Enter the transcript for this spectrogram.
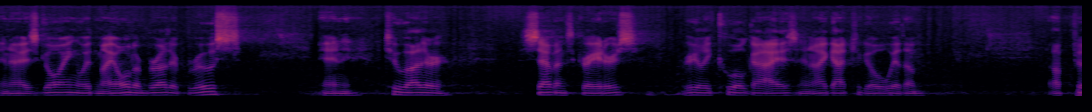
and I was going with my older brother Bruce and two other seventh graders, really cool guys, and I got to go with them up to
